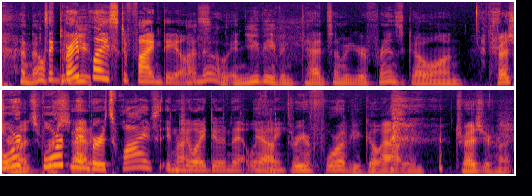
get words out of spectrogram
I know. It's a great you- place to find deals. I know. And you've even had some of your friends go on treasure board hunts for board members' wives enjoy doing that with yeah, me. three or four of you go out and treasure hunt.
